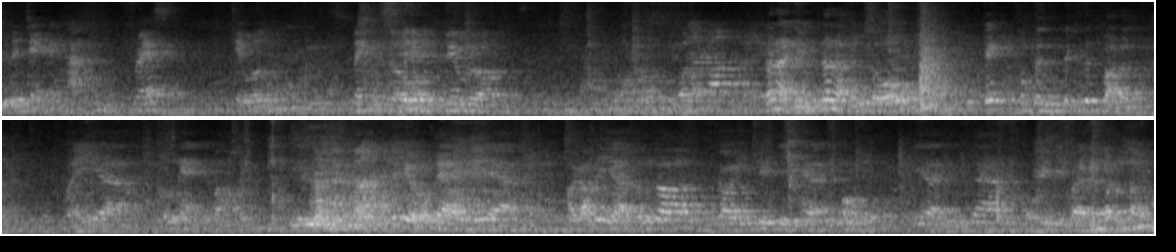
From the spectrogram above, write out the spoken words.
Tình trạng căng thẳng stress hiệu ứng spectral neural đó là những đó là một số các thông tin để kích thích bạo lực. Vậy à, uh, hướng nè thì bà hỏi cái điều vấn đề thì à, hồi đó bây giờ Tuấn có coi những phim gì hay là những bộ như là những bộ phim gì về lực không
